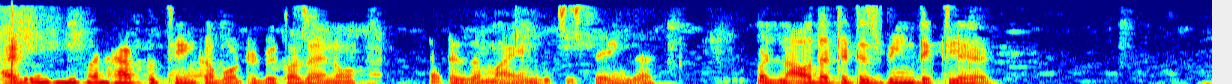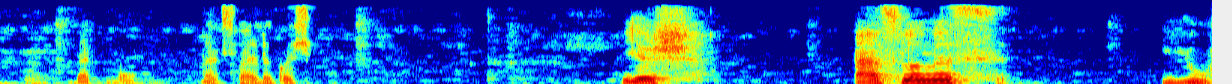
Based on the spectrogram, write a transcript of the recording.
I don't even have to think about it because I know that is the mind which is saying that. But now that it is being declared, that's why. That's why the question. Yes, as long as you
